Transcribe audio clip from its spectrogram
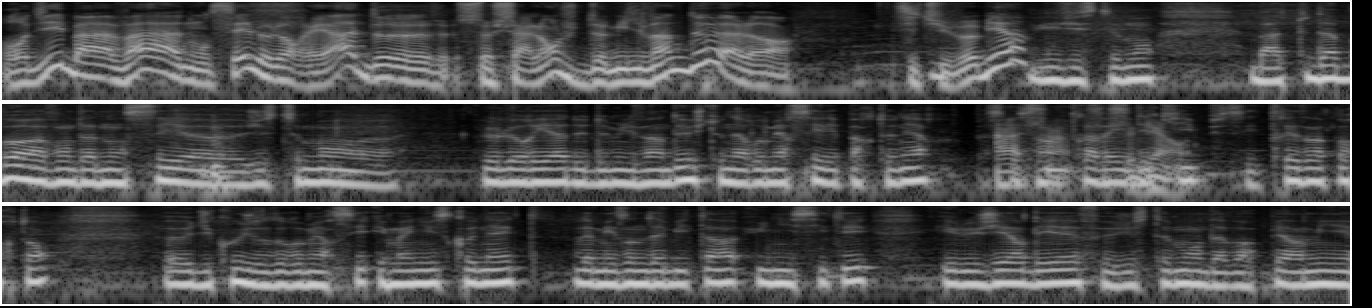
Rodi bah, va annoncer le lauréat de ce challenge 2022 alors. Si tu veux bien. Oui, justement. Bah, tout d'abord, avant d'annoncer euh, justement euh, le lauréat de 2022, je tenais à remercier les partenaires parce Ah, que c'est un travail d'équipe, c'est très important. Euh, du coup, je voudrais remercier Emmanuel Connect, la Maison d'Habitat, Unicité et le GRDF justement d'avoir permis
